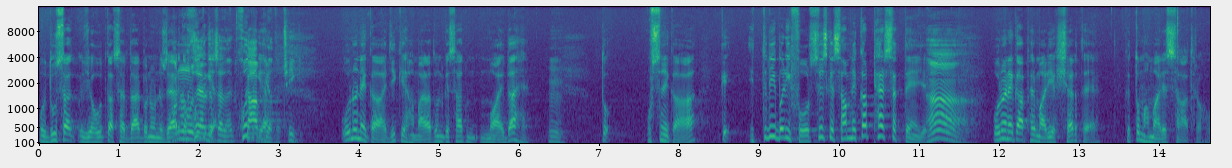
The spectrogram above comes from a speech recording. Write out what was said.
وہ دوسرا یہود کا سردار بنو نزیر کا خود گیا۔ ٹھیک۔ انہوں نے کہا جی کہ ہمارا تو ان کے ساتھ معاہدہ ہے۔ تو اس نے کہا کہ اتنی بڑی فورسز کے سامنے کب ٹھہر سکتے ہیں یہ؟ ہاں۔ انہوں نے کہا پھر ہماری ایک شرط ہے کہ تم ہمارے ساتھ رہو۔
